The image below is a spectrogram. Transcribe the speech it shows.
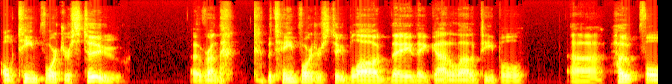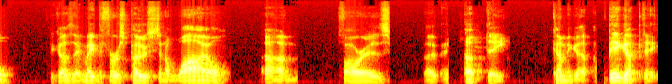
old Team Fortress 2 over on the, the Team Fortress 2 blog, they they got a lot of people uh, hopeful because they made the first post in a while. Um, as far as uh, an update coming up, a big update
